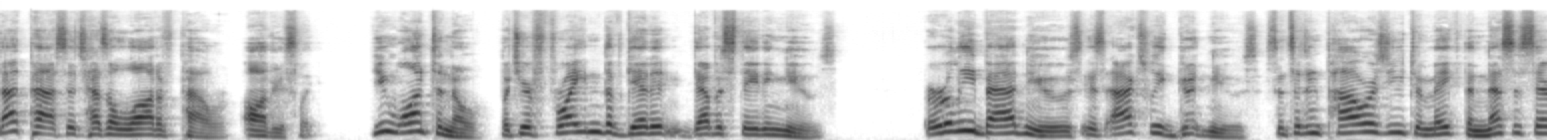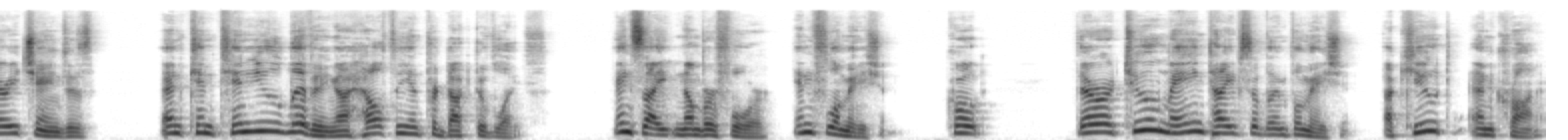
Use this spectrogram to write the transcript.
That passage has a lot of power, obviously. You want to know, but you're frightened of getting devastating news. Early bad news is actually good news since it empowers you to make the necessary changes and continue living a healthy and productive life. Insight number four inflammation. Quote, there are two main types of inflammation acute and chronic.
